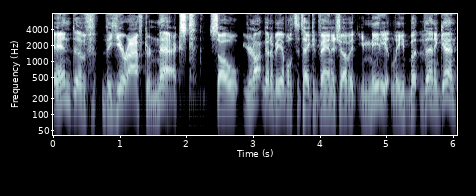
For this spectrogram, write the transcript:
end of the year after next. So you're not going to be able to take advantage of it immediately. But then again,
